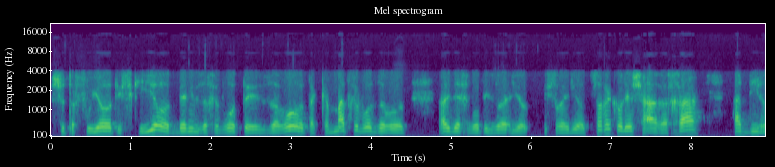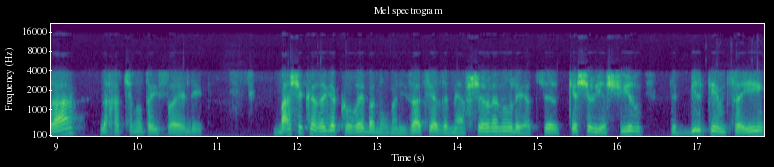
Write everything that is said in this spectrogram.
שותפויות עסקיות, בין אם זה חברות אה, זרות, הקמת חברות זרות על ידי חברות ישראליות. ישראליות. סך הכל יש הערכה אדירה לחדשנות הישראלית. מה שכרגע קורה בנורמליזציה זה מאפשר לנו לייצר קשר ישיר ובלתי אמצעי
